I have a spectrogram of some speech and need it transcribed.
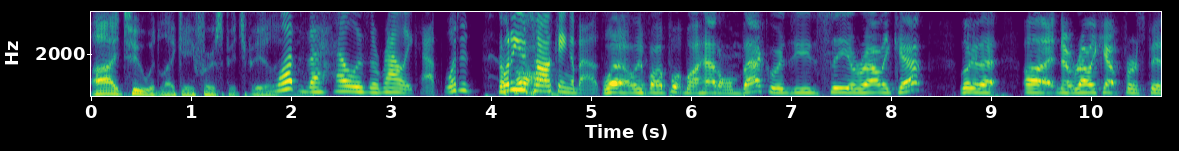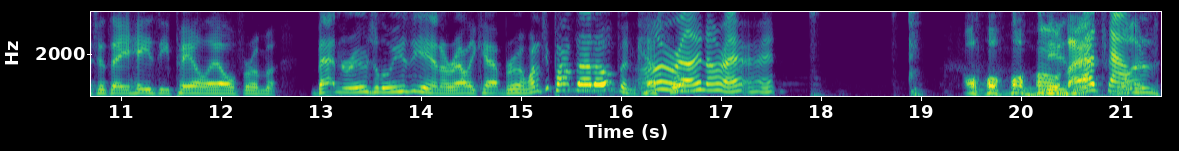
I too would like a first pitch pale. What the hell is a rally cap? What is? What are you talking about? Well, if I put my hat on backwards, you'd see a rally cap. Look at that. Uh, no, rally cap first pitch. It's a hazy pale ale from Baton Rouge, Louisiana. Rally cap brewing. Why don't you pop that open, Kestrel? all right, all right, all right. oh, Music. that, That sounds was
